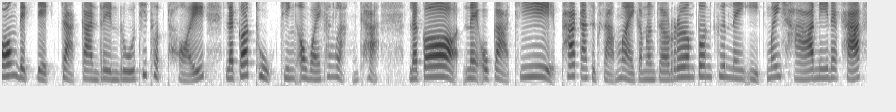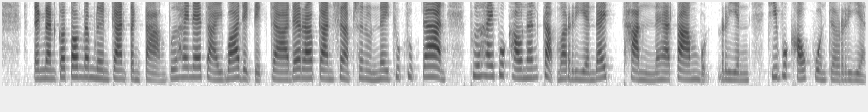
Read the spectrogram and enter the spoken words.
ป้องเด็กๆ จากการเรียนรู้ที่ถดถอย และก็ถูกทิ้งเอาไว้ข้างหลังค่ะ แล้วก็ในโอกาสที่ภาคการศึกษาใหม่กำลังจะเริ่มต้นขึ้นในอีกไม่ช้านี้นะคะ ดังนั้นก็ต้องดำเนินการต่างๆ เพื่อให้แน่ใจว่าเด็กๆ จะได้รับการสนับสนุนในทุกๆด้าน เพื่อให้พวกเขานั้นกลับมาเรียนได้ ทันนะคะตามบทเรียนที่พวกเขาควรจะเรียน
